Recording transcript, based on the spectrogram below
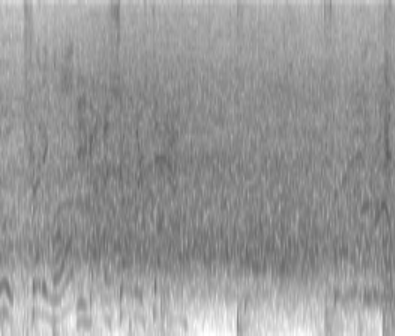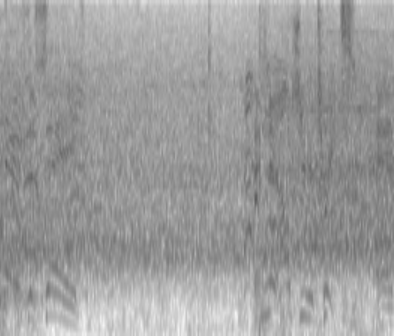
Ooh, treading off. She's got the shoulders down. And there's the save. And now she retreats. And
